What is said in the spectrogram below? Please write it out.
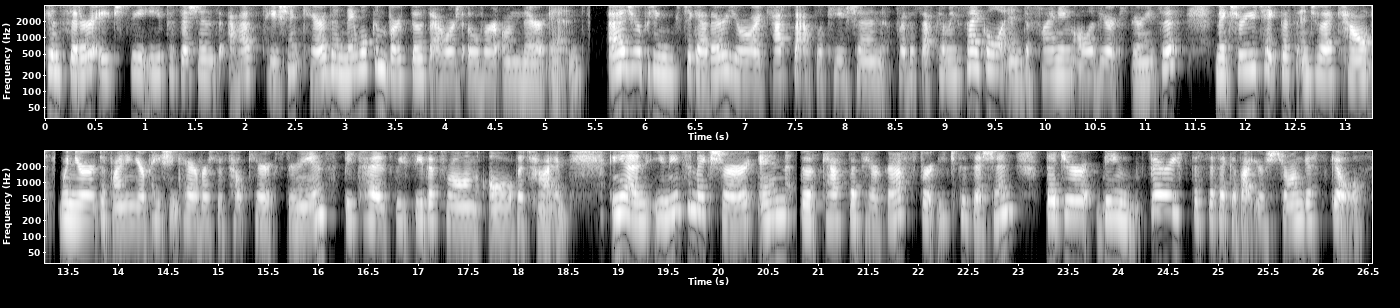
consider HCE positions as patient care, then they will convert those hours over on their end. As you're putting together your CASPA application for this upcoming cycle and defining all of your experiences, make sure you take this into account when you're defining your patient care versus healthcare experience because we see this wrong all the time. And you need to make sure in those CASPA paragraphs for each position that you're being very specific about your strongest skills.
